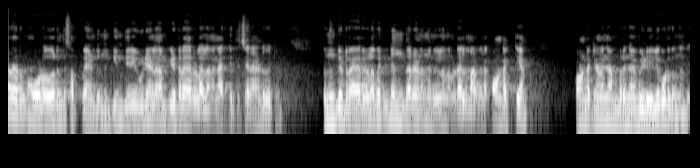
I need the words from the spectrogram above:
ഡ്രയറും ഓൾ ഓവർ ഇന്ത്യ സപ്ലൈ ഉണ്ട്. നിങ്ങൾക്ക് ഇന്ത്യയിൽ എവിടെയാണെങ്കിലും നമുക്ക് ഈ ഡ്രയറുകളെല്ലാം അങ്ങനെ എത്തിച്ചേരാനായിട്ട് പറ്റും. അപ്പോൾ നിങ്ങൾക്ക് ഡ്രയറുകളെ പറ്റിയിട്ട് എന്ത് അറിയണമെന്നുണ്ടെങ്കിലും നമ്മുടെ ഡെൽമാർക്കിനെ കോൺടാക്ട് ചെയ്യാം. കോൺടാക്ട് ചെയ്യാനുള്ള നമ്പർ ഞാൻ വീഡിയോയിൽ കൊടുക്കുന്നുണ്ട്.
